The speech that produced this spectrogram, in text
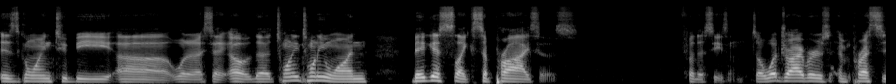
is going to be uh what did I say? Oh, the 2021 biggest like surprises for the season. So what drivers impressed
